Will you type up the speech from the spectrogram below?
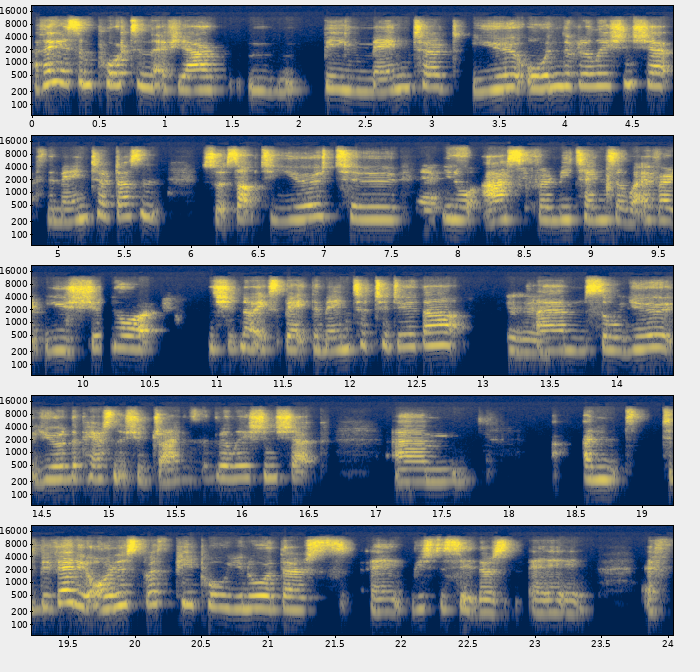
I think it's important that if you are being mentored, you own the relationship, the mentor doesn't. So it's up to you to, Yes. you know, ask for meetings or whatever. You should not, you should not expect the mentor to do that. Mhm. Um, so you you're the person that should drive the relationship. Um, and to be very honest with people, you know, there's uh, we used to say there's uh, if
